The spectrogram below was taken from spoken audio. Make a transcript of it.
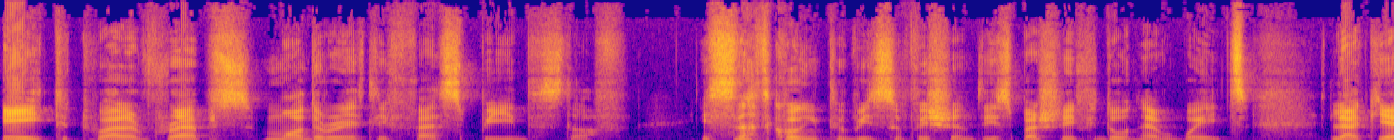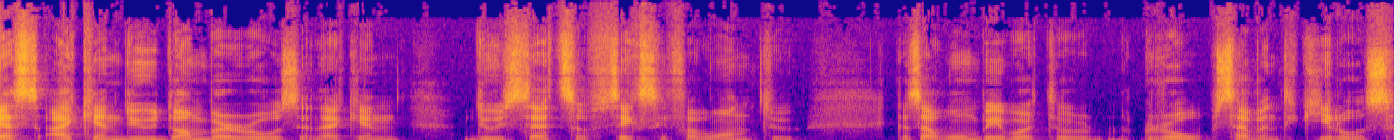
eight to twelve reps, moderately fast speed stuff it's not going to be sufficient, especially if you don't have weights. Like, yes, I can do dumbbell rows and I can do sets of six if I want to, because I won't be able to row 70 kilos.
